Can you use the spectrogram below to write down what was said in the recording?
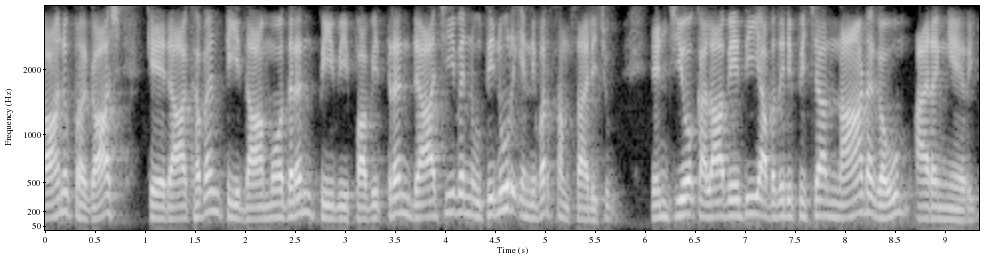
Bhanuprakash K Raghavan T Damodaran P V Pavithran Rajeevan Udinur എന്നിവർ സംസാരിച്ചു. എൻ ജി ഒ കലാവേദി അവതരിപ്പിച്ച നാടകവും അരങ്ങേറി.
